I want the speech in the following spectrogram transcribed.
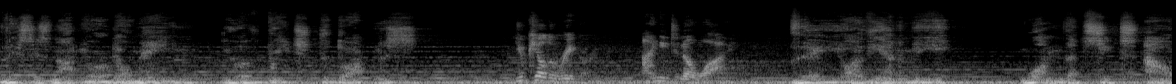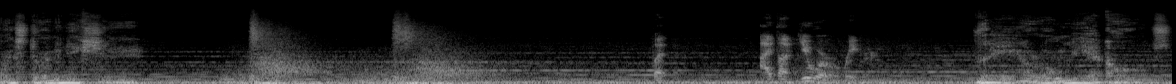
This is not your domain. You have breached the darkness. You killed a Reaper. I need to know why. They are the enemy. One that seeks our extermination. But I thought you were a Reaper. They are only echoes.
